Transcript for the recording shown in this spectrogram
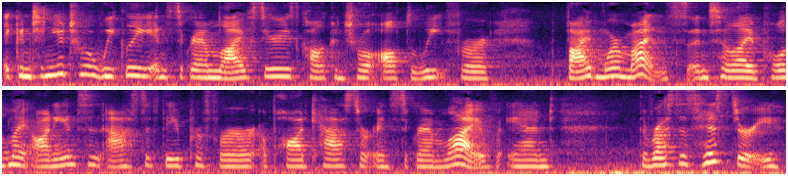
it continued to a weekly Instagram live series called Control Alt Delete for five more months until I pulled my audience and asked if they prefer a podcast or Instagram live. And the rest is history.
